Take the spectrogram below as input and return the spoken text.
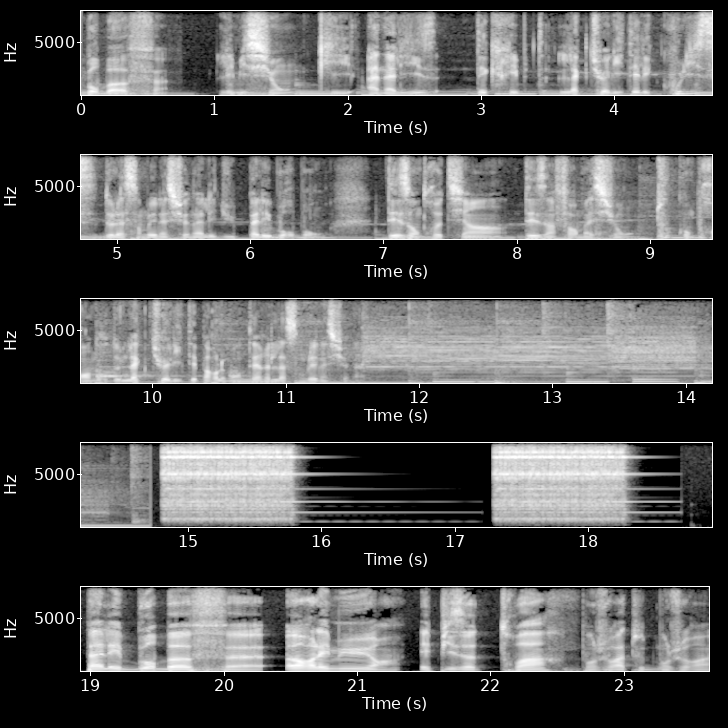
Bourboff, l'émission qui analyse, décrypte l'actualité, les coulisses de l'Assemblée nationale et du Palais Bourbon, des entretiens, des informations, tout comprendre de l'actualité parlementaire et de l'Assemblée nationale. Palais Bourboff, euh, hors les murs, épisode 3. Bonjour à toutes, bonjour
